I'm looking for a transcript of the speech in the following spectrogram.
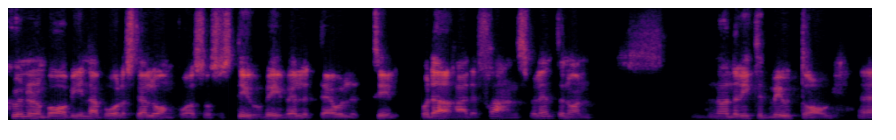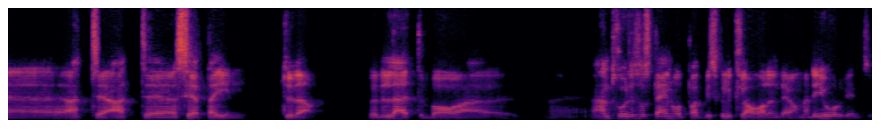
kunde de bara vinna boll och ställa om på oss och så stod vi väldigt dåligt till. Och där hade Frans väl inte någon, någon riktigt motdrag eh, att, att eh, sätta in, tyvärr. Så det lät bara... Eh, han trodde så stenhårt på att vi skulle klara den då, men det gjorde vi inte.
